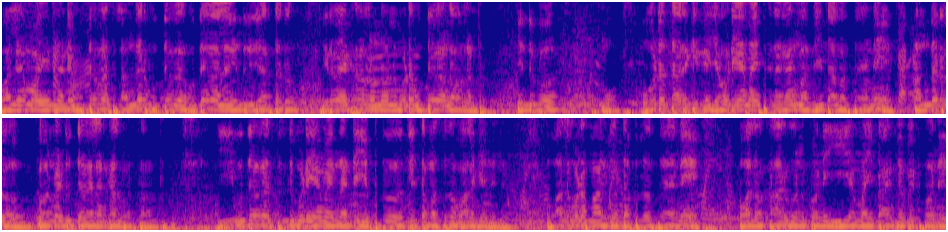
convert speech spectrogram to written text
వాళ్ళు ఏమో ఏంటంటే ఉద్యోగస్తులు అందరూ ఉద్యోగ ఉద్యోగాలు ఎందుకు చేరతారు? ఇరవై ఎకరాలు ఉన్న వాళ్ళు కూడా ఉద్యోగం కావాలంటారు. ఎందుకు? ఒకటో తారీఖు ఎవడు ఏమైపోయినా కానీ మాకు జీతాలు వస్తాయని అందరూ గవర్నమెంట్ ఉద్యోగాలు వెనకాల పడతారు. ఈ ఉద్యోగస్తులది కూడా ఏమైందంటే ఎప్పుడు జీతం వస్తుందో వాళ్ళకే తెలియదు. వాళ్ళు కూడా మాకు డబ్బులు వస్తాయని వాళ్ళు కారు కొనుక్కొని ఈఎంఐ బ్యాంక్లో పెట్టుకొని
